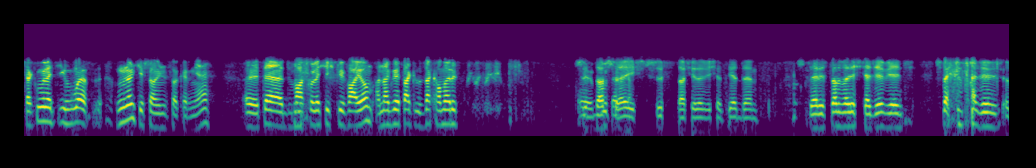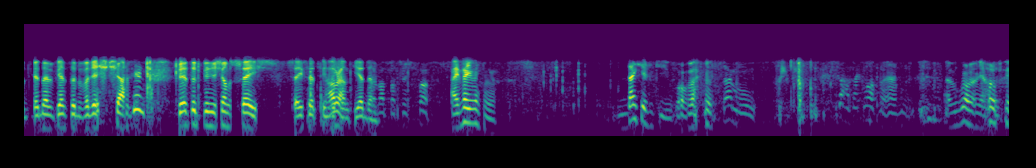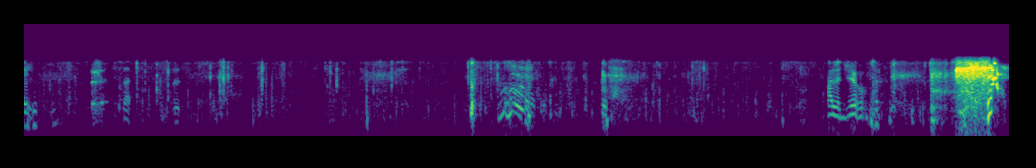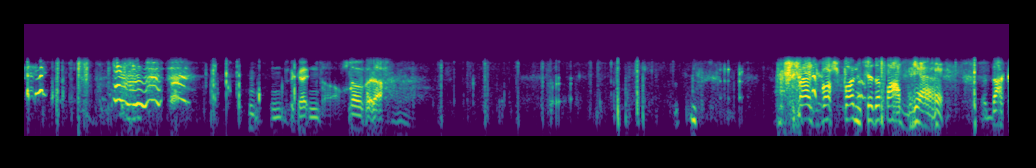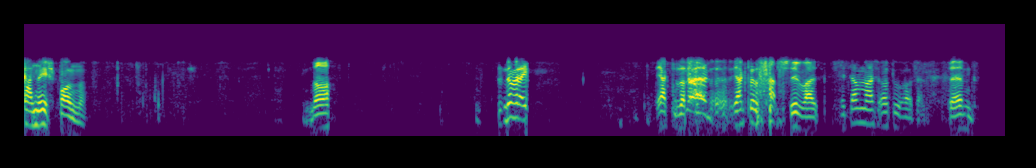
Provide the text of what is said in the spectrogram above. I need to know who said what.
Speaker 1: Tak mu leci w łeb. Oglądajcie Shaolin Soccer, nie? E, Te dwa kolesie śpiewają, a nagle tak za kamery... e, butelka.
Speaker 2: 306, 371, 429, 491, 525, 556, 651.
Speaker 1: Aj, weź, weź mnie. Daj się rzucić w głowę.
Speaker 3: Czemu?
Speaker 1: A w głowę miało być. Nie. Ale drzewo.
Speaker 2: Czekaj. Dobra.
Speaker 3: Weź, bo szpon cię dopadnie! Dakany szpon.
Speaker 2: No.
Speaker 1: Dobra,
Speaker 2: Jak to zatrzymać? Jak to zatrzymać?
Speaker 1: tam masz o tu, o ten.
Speaker 2: Ten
